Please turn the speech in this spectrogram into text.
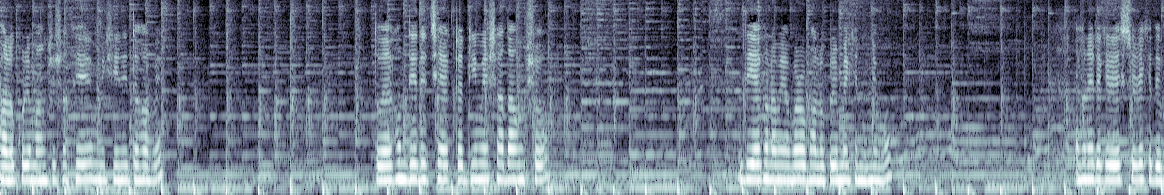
ভালো করে মাংসের সাথে মিশিয়ে নিতে হবে। তো এখন দিয়ে দিচ্ছি একটা ডিমের সাদা অংশ। দিয়ে এখন আমি আবারও ভালো করে মেখে নেব। এখন এটাকে রেস্টে রেখে দেব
